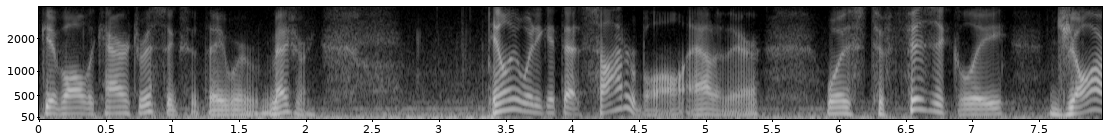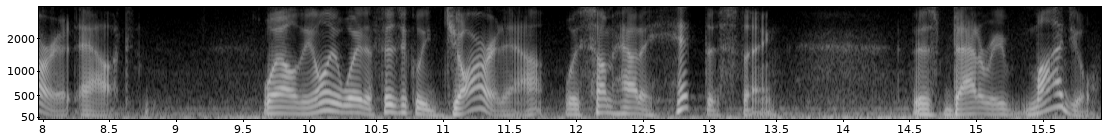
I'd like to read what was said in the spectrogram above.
give all the characteristics that they were measuring. The only way to get that solder ball out of there was to physically jar it out. Well, the only way to physically jar it out was somehow to hit this thing, this battery module.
